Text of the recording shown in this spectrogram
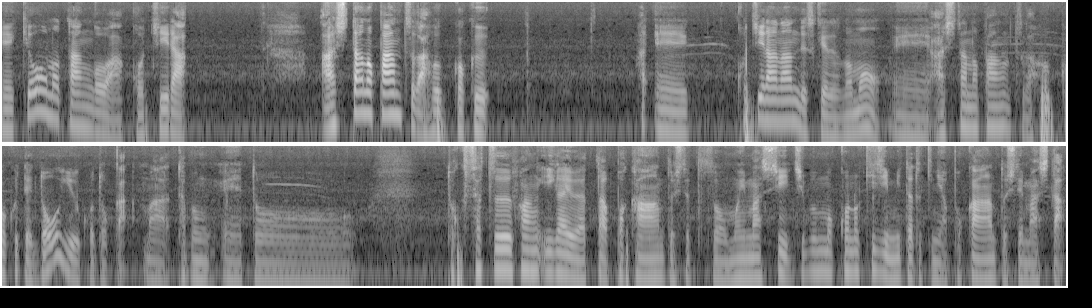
えー、今日の単語はこちら。明日のパンツが復刻。はい、えー、こちらなんですけれども、えー、明日のパンツが復刻ってどういうことか。まあ、多分、えっ、と、特撮ファン以外だったらポカーンとしてたと思いますし、自分もこの記事見た時にはポカーンとしてました。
